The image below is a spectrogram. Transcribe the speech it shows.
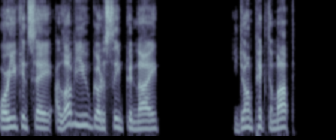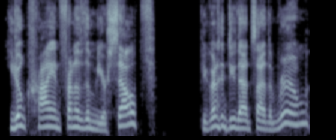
or you can say, I love you, go to sleep, good night. You don't pick them up. You don't cry in front of them yourself. If you're going to do that outside the room,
